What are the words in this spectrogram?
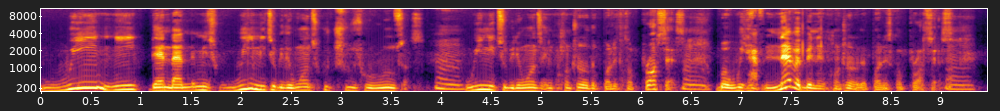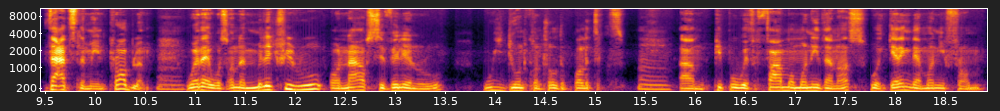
We need then that means we need to be the ones who choose who rules us. Hmm. We need to be the ones in control of the political process. But we have never been in control of the political process. Hmm. That's the main problem. Whether it was under military rule or now civilian rule, we don't control the politics. Um, people with far more money than us who are getting their money from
